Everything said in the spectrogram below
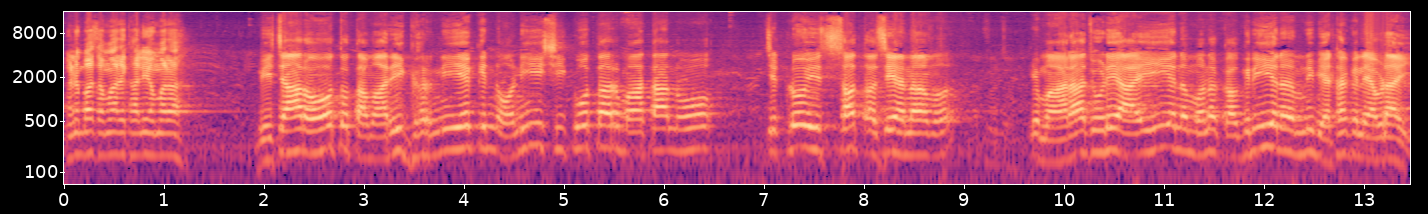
અને બસ અમારે ખાલી અમારા વિચારો તો તમારી ઘરની એક નોની શિકોતર માતાનો જેટલો સત હશે એનામાં કે મારા જોડે આવી અને મને કગરી અને એમની બેઠક લેવડાઈ.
